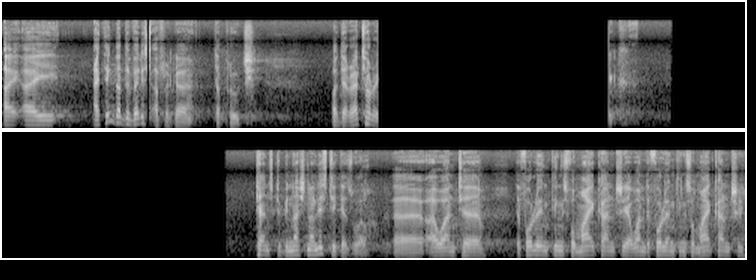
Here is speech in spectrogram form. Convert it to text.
I, I, I think that the very Africa approach, but the rhetoric tends to be nationalistic as well. Uh, I want uh, the following things for my country, I want the following things for my country.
